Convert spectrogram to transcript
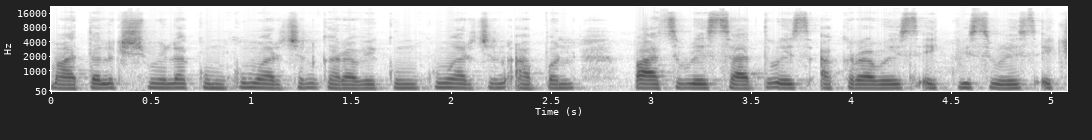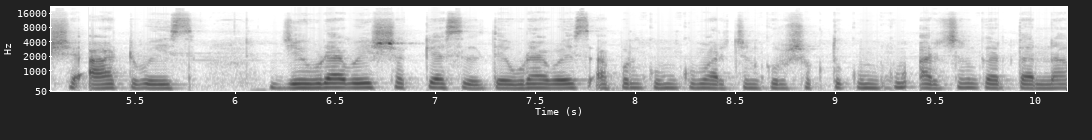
माता लक्ष्मीला कुंकुमार्चन करावे. कुंकुमार्चन आपण पाच वेळेस सात वेळेस अकरा वेळेस एकवीस वेळेस एकशे आठ वेळेस जेवढ्या वेळेस शक्य असेल तेवढ्या वेळेस आपण कुंकुमार्चन करू शकतो. कुंकुम अर्चन करताना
